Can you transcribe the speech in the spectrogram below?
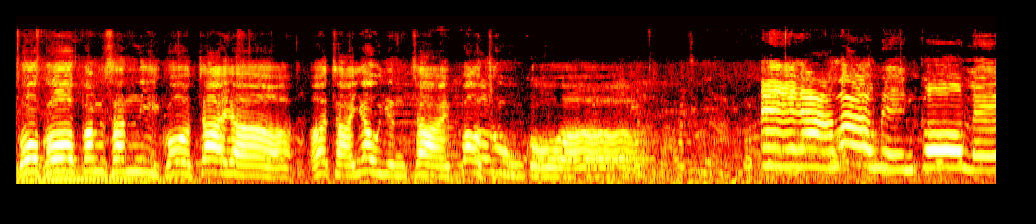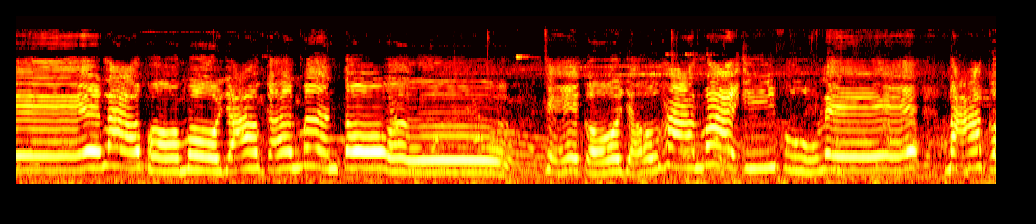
个个帮身一个在呀，呃，才有人在保祖国啊。哎呀，老民歌嘞，老婆莫要跟门多，这个又喊买衣服嘞，那个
